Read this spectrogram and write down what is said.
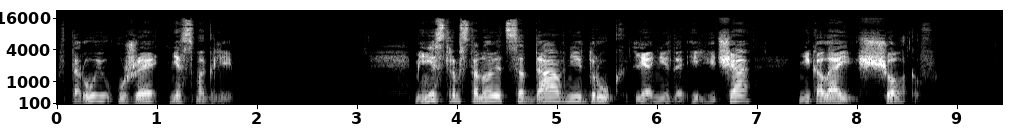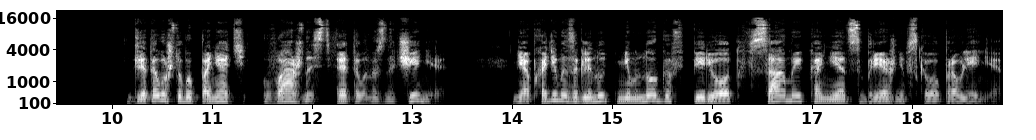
вторую уже не смогли. Министром становится давний друг Леонида Ильича Николай Щелоков. Для того, чтобы понять важность этого назначения, необходимо заглянуть немного вперед, в самый конец Брежневского правления.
